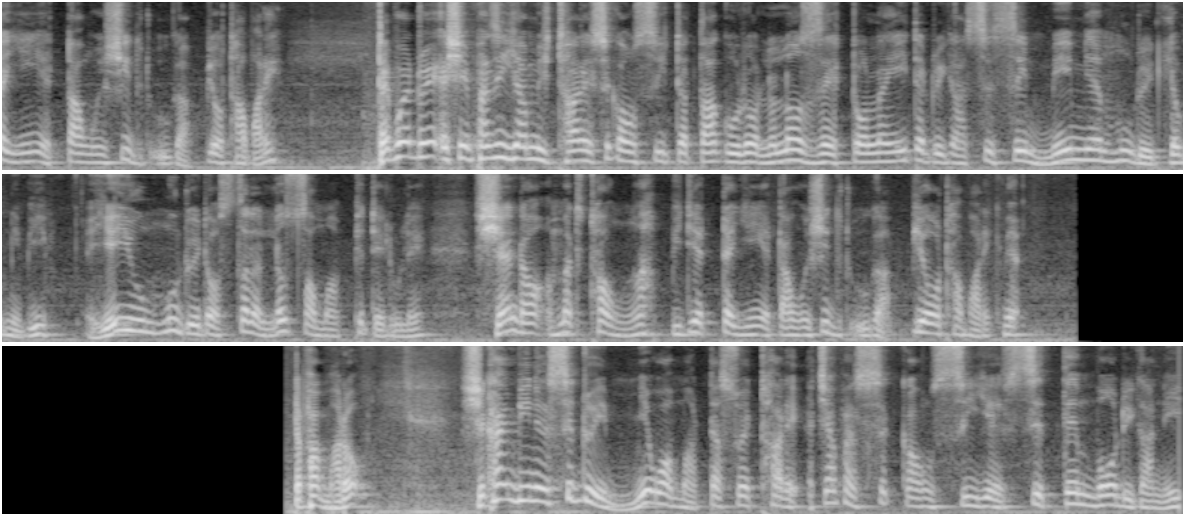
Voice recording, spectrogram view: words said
တပ်ရင်းရဲ့တာဝန်ရှိသူတို့ကပြောထားပါတယ် တိုက်ပွဲတွင်အရှင်ဖန်စီရမိထားတဲ့စစ်ကောင်စီတပ်သားကိုတော့လောလောဆယ်တော်လန်ရေးတပ်တွေကစစ်ဆေးမေးမြန်းမှုတွေလုပ်နေပြီးအရေးယူမှုတွေတော့ဆက်လက်လှုပ်ဆောင်မှာဖြစ်တယ်လို့လည်းရှမ်းတောင်အမှတ်1005 PDF တပ်ရင်းရဲ့တာဝန်ရှိသူတို့ကပြောထားပါတယ်ခင်ဗျတစ်ဖက်မှာတော့ရခိုင်ပြည်နယ်စစ်တွေမြစ်ဝမှာတက်ဆွဲထားတဲ့အကြမ်းဖက်စစ်ကောင်စီရဲ့စစ်သင်းဘောတွေကနေ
